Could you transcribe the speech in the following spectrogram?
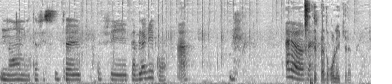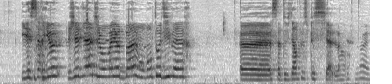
Non, mais t'as fait, t'as, t'as fait, t'as blagué quoi. Ah. Alors, C'était pas drôle et qu'elle a. il est sérieux? Génial, j'ai mon maillot de bain et mon manteau d'hiver. Euh, ça devient un peu spécial. Hein. Ouais.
